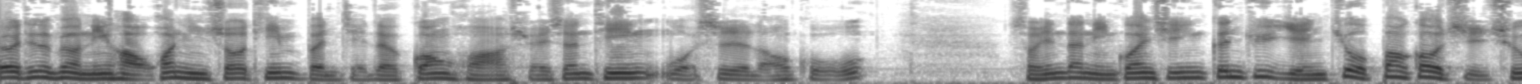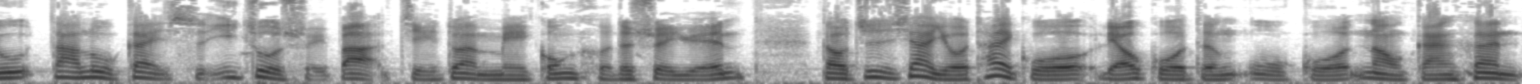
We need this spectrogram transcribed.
各位听众朋友，您好，欢迎收听本节的《光华随身听》，我是老谷。首先带您关心，根据研究报告指出，大陆盖十一座水坝，截断湄公河的水源，导致下游泰国、辽国等五国闹干旱。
